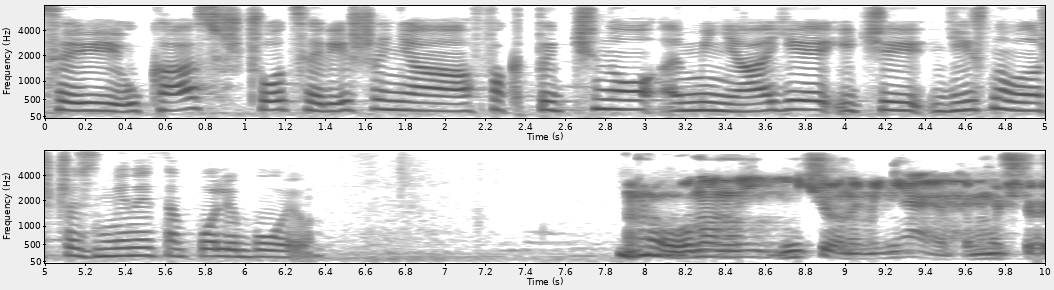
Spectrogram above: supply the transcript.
цей указ, що це рішення фактично міняє, і чи дійсно воно щось змінить на полі бою? Ну воно нічого не міняє, тому що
